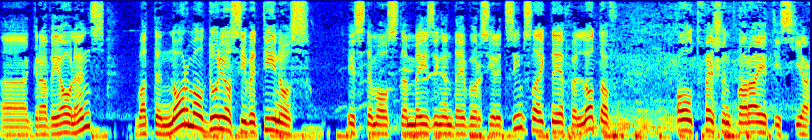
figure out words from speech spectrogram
uh, Graveolens. But the normal Durio zibethinus is the most amazing and diverse here. It seems like they have a lot of old-fashioned varieties here.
